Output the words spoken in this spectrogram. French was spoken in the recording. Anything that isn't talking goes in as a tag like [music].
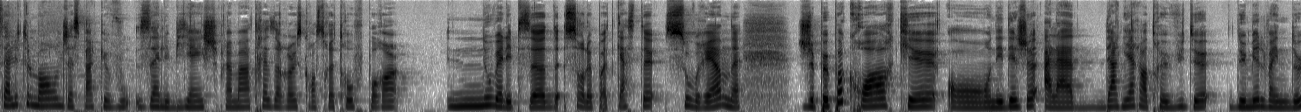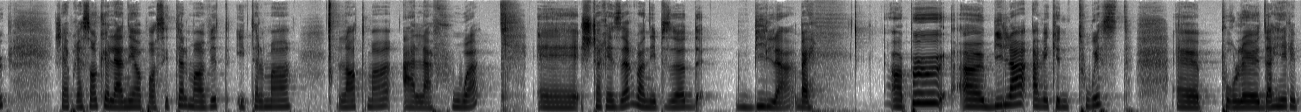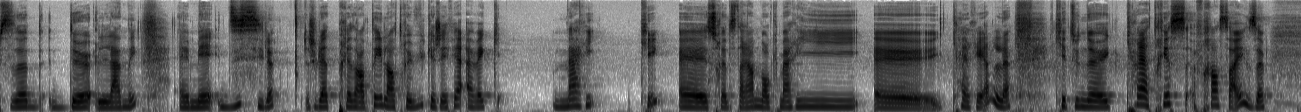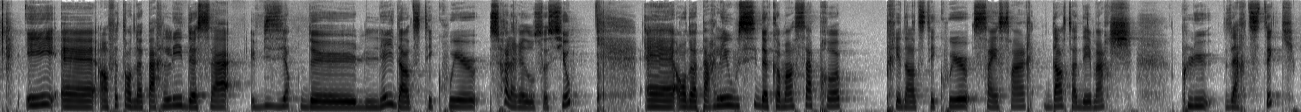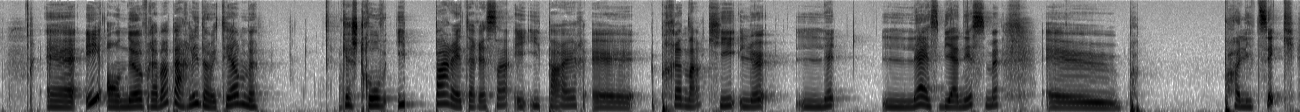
Salut tout le monde, j'espère que vous allez bien. Je suis vraiment très heureuse qu'on se retrouve pour un nouvel épisode sur le podcast Souveraine. Je peux pas croire qu'on est déjà à la dernière entrevue de 2022. J'ai l'impression que l'année a passé tellement vite et tellement lentement à la fois. Euh, je te réserve un épisode bilan. Ben, un peu un bilan avec une twist euh, pour le dernier épisode de l'année. Euh, mais d'ici là, je voulais te présenter l'entrevue que j'ai faite avec Marie Kay euh, sur Instagram, donc Marie Carrel, qui est une créatrice française. Et en fait, on a parlé de sa vision de l'identité queer sur les réseaux sociaux. on a parlé aussi de comment sa propre identité queer s'insère dans sa démarche plus artistique. Euh, et on a vraiment parlé d'un thème que je trouve hyper intéressant et hyper euh, qui est le, lesbianisme euh, politique.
